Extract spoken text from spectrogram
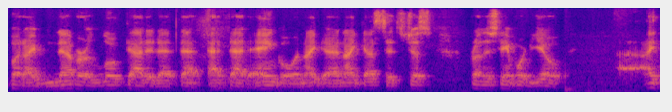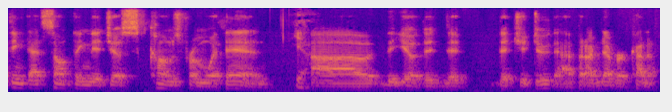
but I've never looked at it at that at that angle and I and I guess it's just from the standpoint you know I think that's something that just comes from within yeah. uh, the, you know that, that that you do that but I've never kind of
